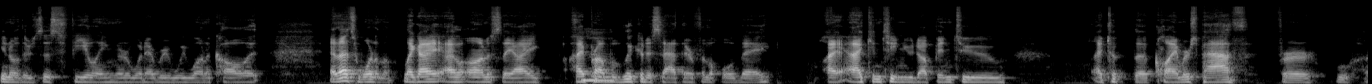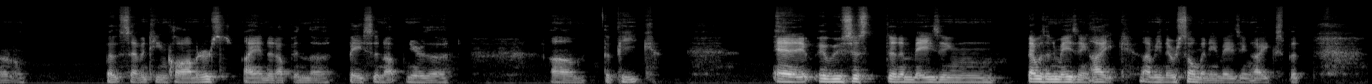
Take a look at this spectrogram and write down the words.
you know there's this feeling or whatever we want to call it, and that's one of them. Like I, I honestly I I mm-hmm. probably could have sat there for the whole day. I, I continued up into, I took the climber's path for, ooh, I don't know, about 17 kilometers. I ended up in the basin up near the, um, the peak. And it, it was just an amazing, that was an amazing hike. I mean, there were so many amazing hikes, but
